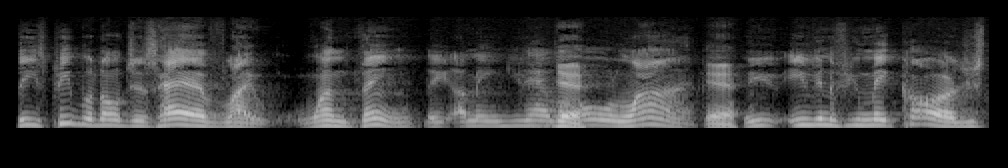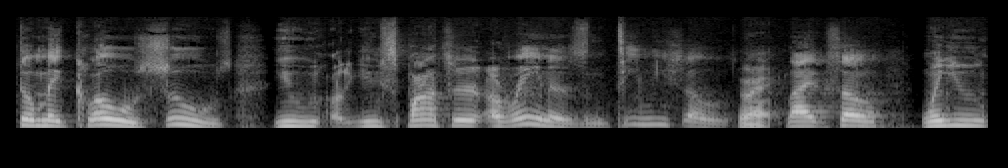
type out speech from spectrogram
these people don't just have like one thing. They, I mean, you have Yeah. a whole line. Yeah. You, even if you make cars, you still make clothes, shoes. You you sponsor arenas and TV shows. Right. Like so, when you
